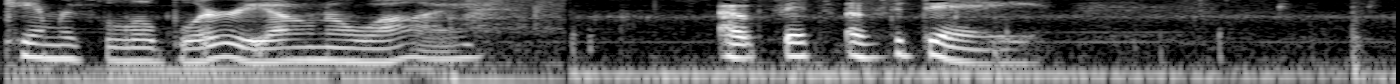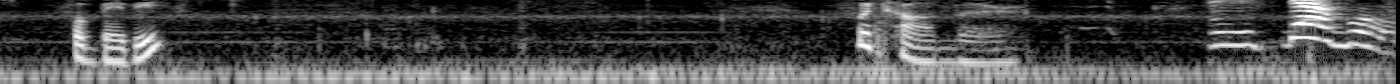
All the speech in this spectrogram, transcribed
Camera's a little blurry. I don't know why. Outfits of the day. For baby. For toddler. And a double.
